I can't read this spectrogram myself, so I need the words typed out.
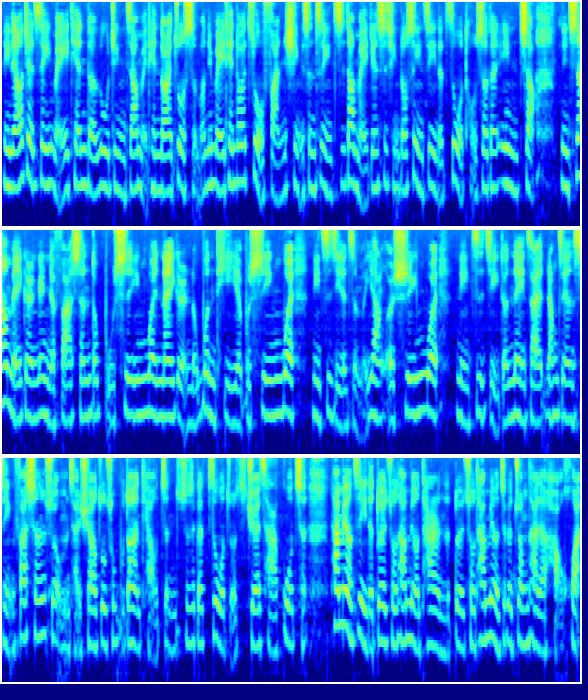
你了解自己每一天的路径，你知道每天都在做什么，你每一天都会自我反省，甚至你知道每一件事情都是你自己的自我投射跟映照，你知道每一个人。跟你的发生都不是因为那一个人的问题，也不是因为你自己的怎么样，而是因为你自己的内在让这件事情发生，所以我们才需要做出不断的调整，就是个自我觉觉察过程。他没有自己的对错，他没有他人的对错，他没有这个状态的好坏，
